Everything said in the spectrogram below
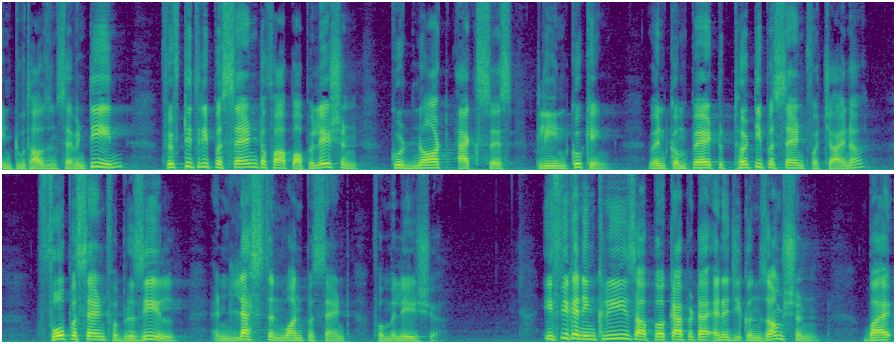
In 2017, 53 percent of our population could not access clean cooking when compared to 30 percent for China, 4 percent for Brazil and less than 1 percent for Malaysia. If we can increase our per capita energy consumption by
